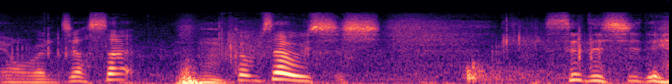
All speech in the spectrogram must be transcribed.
Et on va le dire ça comme ça aussi. C'est décidé.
